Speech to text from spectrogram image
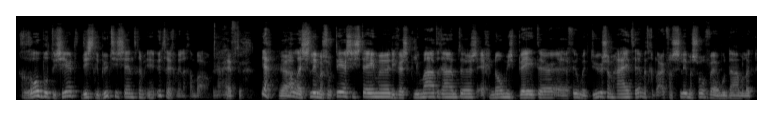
gerobotiseerd distributiecentrum in Utrecht willen gaan bouwen. Ja, heftig. Ja, ja. allerlei slimme sorteersystemen, diverse klimaatruimtes, ergonomisch beter, veel meer duurzaamheid. Hè. Met gebruik van slimme software moet namelijk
